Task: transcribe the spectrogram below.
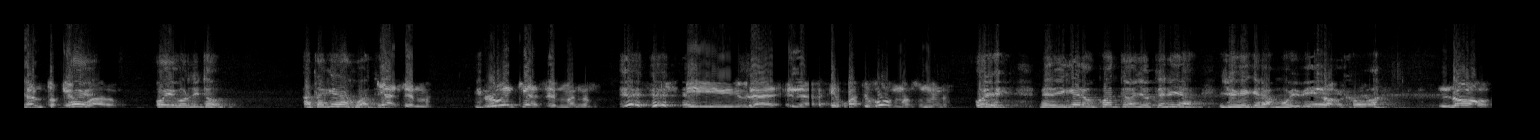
Tanto que Oye, jugado. oye, gordito, ¿hasta qué edad jugaste? ¿Qué hace, hermano? Rubén, ¿qué hace, hermano? Y la, la que jugaste vos, más o menos. Oye, me dijeron cuántos años tenía y yo dije que eras muy viejo. No,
